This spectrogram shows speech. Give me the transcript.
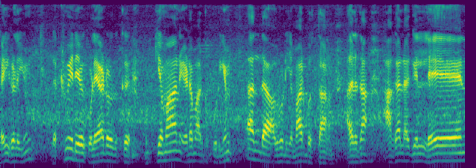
கைகளையும் லக்ஷ்மி தேவிக்கு விளையாடுறதுக்கு முக்கியமான இடமா இருக்கக்கூடிய அந்த அவருடைய மார்பஸ்தானம். அதில் தான் அகலகில்லேன்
